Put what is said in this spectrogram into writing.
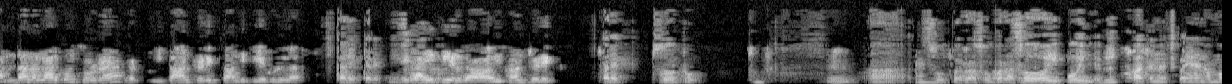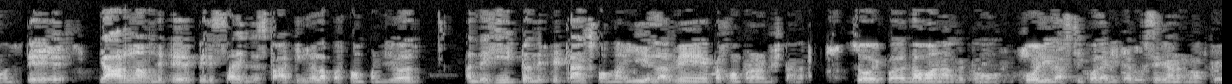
வந்தா நல்லா இருக்கும்னு சொல்றேன் but we can't predict on the டேபிள்ல கரெக்ட் கரெக்ட் இட்ஸ் ஐபிஎல் தான் we can't predict correct so true சூப்பரா சூப்பரா சோ இப்போ இந்த வீக் பார்த்தேன்னு வச்சுக்கோயேன் நம்ம வந்துட்டு யாரெல்லாம் வந்துட்டு பெருசா இந்த ஸ்டார்டிங்ல எல்லாம் பர்ஃபார்ம் பண்ணலையோ அந்த ஹீட் வந்துட்டு டிரான்ஸ்ஃபார்ம் ஆகி எல்லாருமே பெர்ஃபார்ம் பண்ண ஆரம்பிச்சிட்டாங்க. சோ இப்ப தவான் ஆகட்டும் கோலி லாஸ்ட் ஈக்குவல் ஆடிட்டாரு ஒரு சரியான knock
